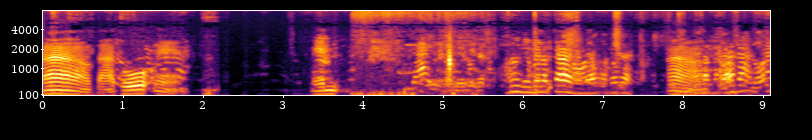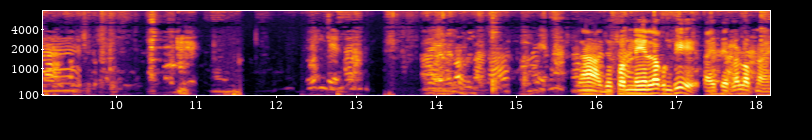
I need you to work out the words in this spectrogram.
อ้าวสาธุนี่เน้นเฮ้ย ยังไม่รับจ้างนะครับขอโทษนะอ่าอ่าจะชนเนนแล้วคุณพี่ใส่เสร็จแล้วหลบหน่อย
